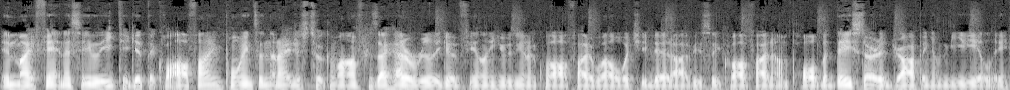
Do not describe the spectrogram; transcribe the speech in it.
in my fantasy league to get the qualifying points and then I just took him off because I had a really good feeling he was going to qualify well, which he did. Obviously qualified on pole, but they started dropping immediately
